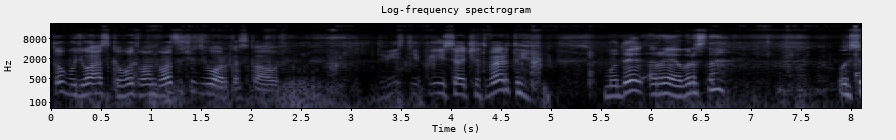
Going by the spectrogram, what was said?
то будь ласка, от вам 24-ка скаут. 254 модель реверсна. Ось.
